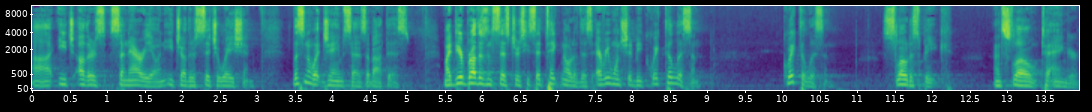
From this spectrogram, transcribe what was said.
uh, each other's scenario and each other's situation. Listen to what James says about this. My dear brothers and sisters, he said, take note of this. Everyone should be quick to listen, quick to listen, slow to speak and slow to anger.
